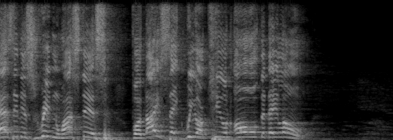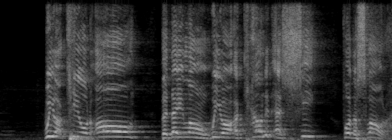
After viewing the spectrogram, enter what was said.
As it is written, watch this, for thy sake we are killed all the day long. We are killed all the day long. We are accounted as sheep for the slaughter.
